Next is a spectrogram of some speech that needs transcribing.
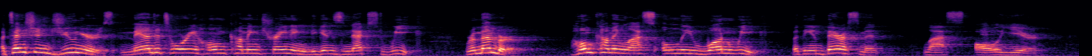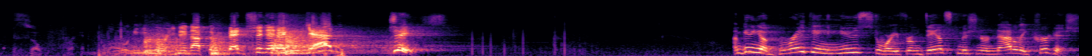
Attention juniors, mandatory homecoming training begins next week. Remember, homecoming lasts only one week, but the embarrassment lasts all year. So freaking low, Igor. You didn't have to mention it again! Jeez! I'm getting a breaking news story from Dance Commissioner Natalie Kirkish.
